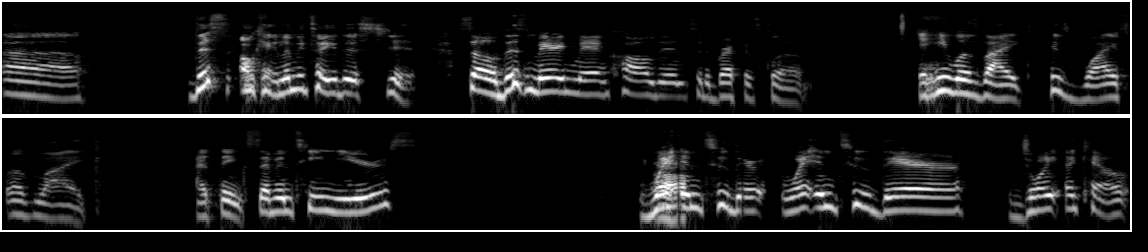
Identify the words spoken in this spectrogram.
uh this okay let me tell you this shit. So this married man called into the breakfast club and he was like his wife of like i think 17 years went uh, into their went into their joint account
